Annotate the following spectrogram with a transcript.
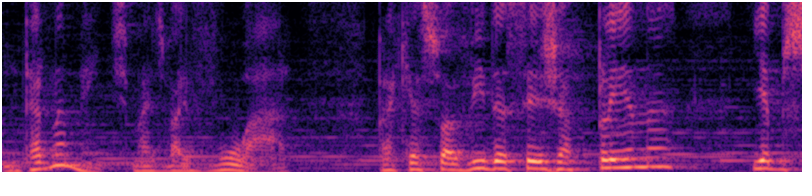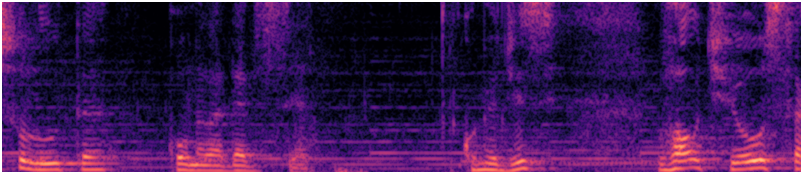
internamente, mas vai voar para que a sua vida seja plena e absoluta como ela deve ser. Como eu disse, Volte e ouça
